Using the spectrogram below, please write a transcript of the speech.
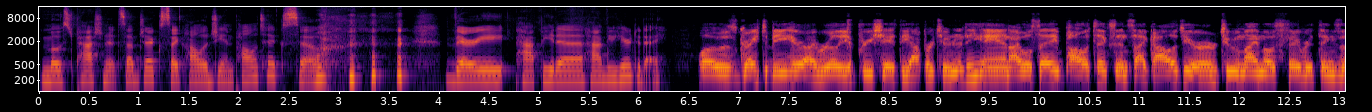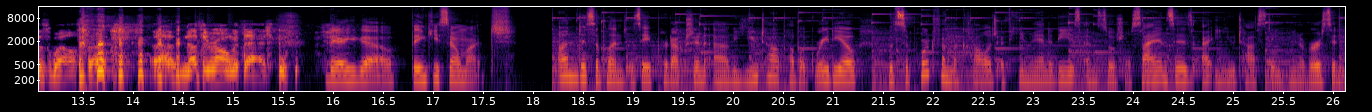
most passionate subjects, psychology and politics. So, very happy to have you here today. Well, it was great to be here. I really appreciate the opportunity. And I will say politics and psychology are two of my most favorite things as well. So, uh, nothing wrong with that. There you go. Thank you so much. Undisciplined is a production of Utah Public Radio with support from the College of Humanities and Social Sciences at Utah State University.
